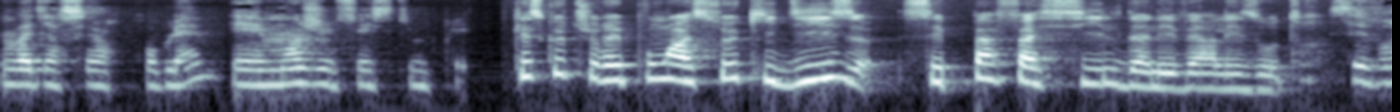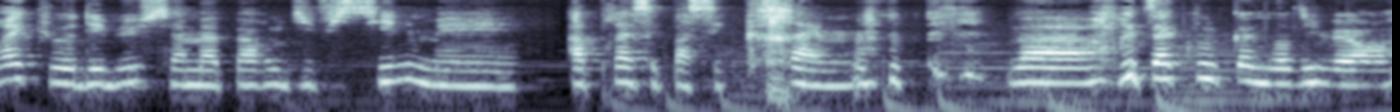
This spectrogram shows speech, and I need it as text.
on va dire c'est leur problème et moi je fais ce qui me plaît. Qu'est-ce que tu réponds à ceux qui disent c'est pas facile d'aller vers les autres? C'est vrai qu'au début ça m'a paru difficile mais après c'est passé crème. bah ça coule comme dans du beurre.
